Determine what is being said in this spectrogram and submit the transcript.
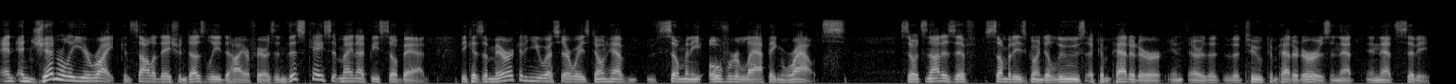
and, and generally, you're right. Consolidation does lead to higher fares. In this case, it might not be so bad because American and U.S. Airways don't have so many overlapping routes. So it's not as if somebody's going to lose a competitor, in, or the, the two competitors in that in that city.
